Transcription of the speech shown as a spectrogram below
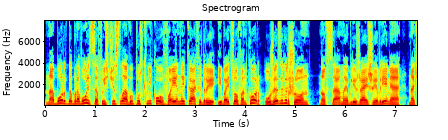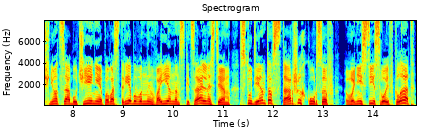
Набор добровольцев из числа выпускников военной кафедры и бойцов Анкор уже завершен. Но в самое ближайшее время начнется обучение по востребованным военным специальностям студентов старших курсов. Внести свой вклад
